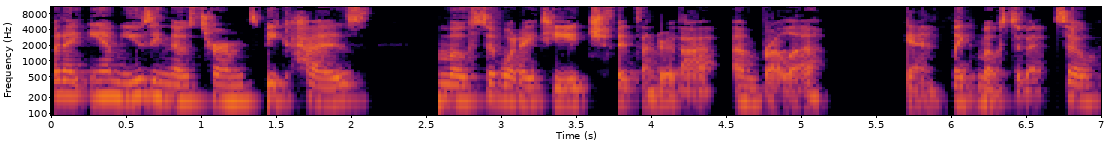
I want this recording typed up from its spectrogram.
but I am using those terms because most of what I teach fits under that umbrella. Again, like most of it. So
